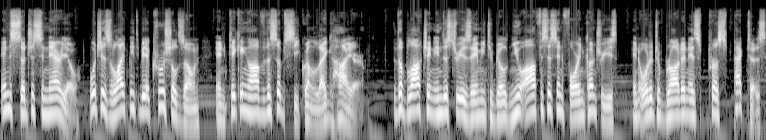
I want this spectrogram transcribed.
in such a scenario, which is likely to be a crucial zone in kicking off the subsequent leg higher. The blockchain industry is aiming to build new offices in foreign countries in order to broaden its prospectus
